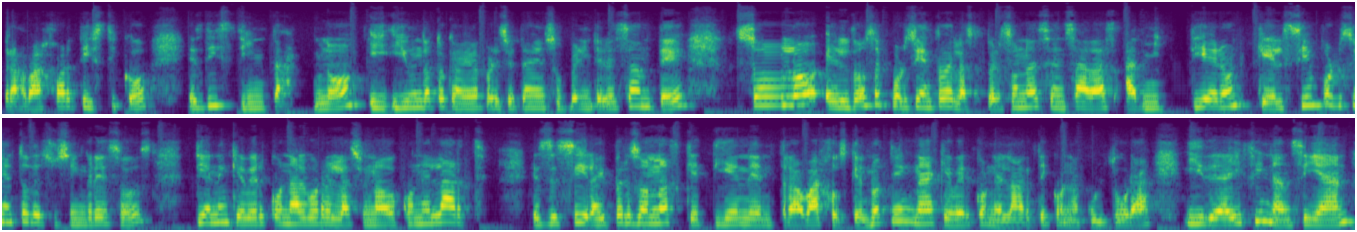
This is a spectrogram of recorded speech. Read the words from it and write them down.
trabajo artístico es distinta, ¿no? Y, un dato que a mí me pareció también súper interesante, solo el 12% de las personas censadas admitieron que el 100% de sus ingresos tienen que ver con algo relacionado con el arte. Es decir, hay personas que tienen trabajos que no tienen nada que ver con el arte y con la cultura y de ahí financian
